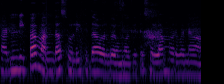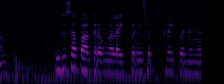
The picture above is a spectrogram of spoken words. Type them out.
கண்டிப்பா வந்தா சொல்லிட்டு தான் வருவேன். உங்ககிட்ட சொல்லாம வருவேனா? புதுசா பாக்குறவங்க லைக் பண்ணி சப்ஸ்கிரைப் பண்ணுங்க.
